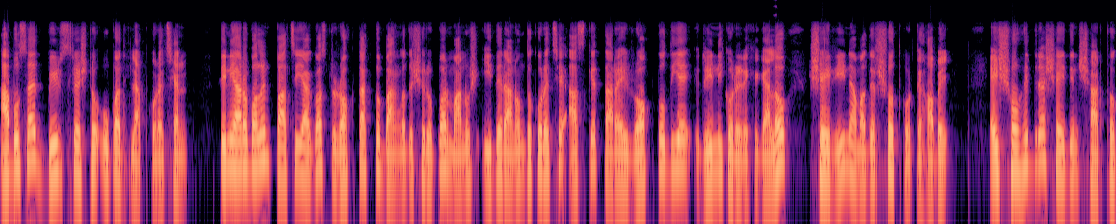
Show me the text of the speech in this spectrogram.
আবু সাইদ বীরশ্রেষ্ঠ উপাধি লাভ করেছেন। তিনি আরও বলেন, পাঁচই আগস্ট রক্তাক্ত বাংলাদেশের উপর মানুষ ঈদের আনন্দ করেছে, আজকে তারা এই রক্ত দিয়ে ঋণী করে রেখে গেল, সেই ঋণ আমাদের শোধ করতে হবে। এই শহীদরা সেই দিন সার্থক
